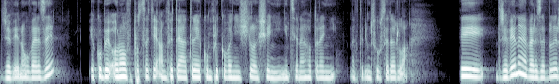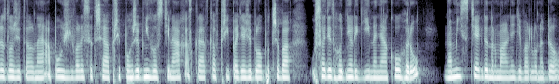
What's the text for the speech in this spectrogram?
dřevěnou verzi. Jakoby ono v podstatě amfiteátr je komplikovanější lešení, nic jiného to není, na kterým jsou sedadla. Ty dřevěné verze byly rozložitelné a používaly se třeba při pohřebních hostinách a zkrátka v případě, že bylo potřeba usadit hodně lidí na nějakou hru na místě, kde normálně divadlo nebylo.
